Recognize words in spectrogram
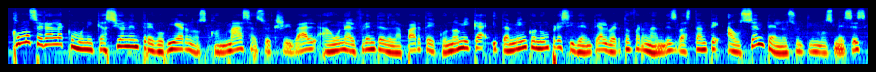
¿Cómo será la comunicación entre gobiernos con Massa, su exrival, aún al frente de la parte económica y también con un presidente Alberto Fernández bastante ausente en los últimos meses,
